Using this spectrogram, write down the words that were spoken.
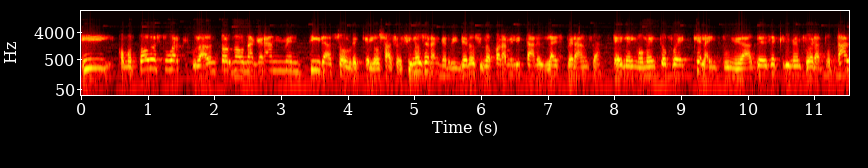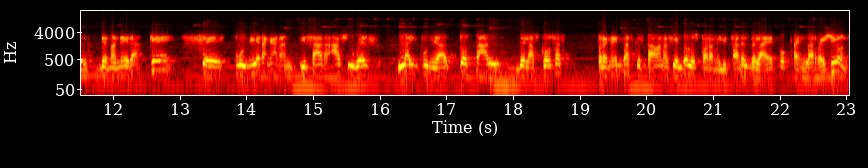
y como todo estuvo articulado en torno a una gran mentira sobre que los asesinos eran guerrilleros y no paramilitares, la esperanza en el momento fue que la impunidad de ese crimen fuera total, de manera que se pudiera garantizar a su vez la impunidad total de las cosas tremendas que estaban haciendo los paramilitares de la época en la región.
